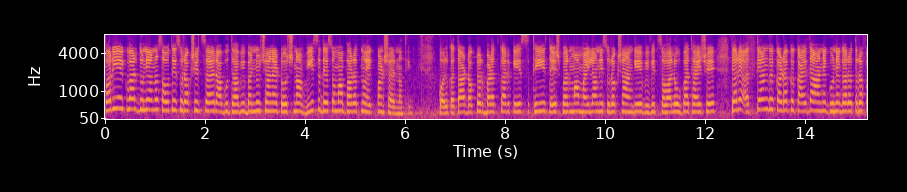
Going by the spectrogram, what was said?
ફરી એકવાર દુનિયાનું સૌથી સુરક્ષિત શહેર આબુધાબી બન્યું છે અને ટોચના વીસ દેશોમાં ભારતનું એક પણ શહેર નથી. કોલકાતા ડોક્ટર બળાત્કાર કેસથી દેશભરમાં મહિલાઓની સુરક્ષા અંગે વિવિધ સવાલો ઊભા થાય છે. ત્યારે અત્યંગ કડક કાયદા અને ગુનેગારો તરફ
